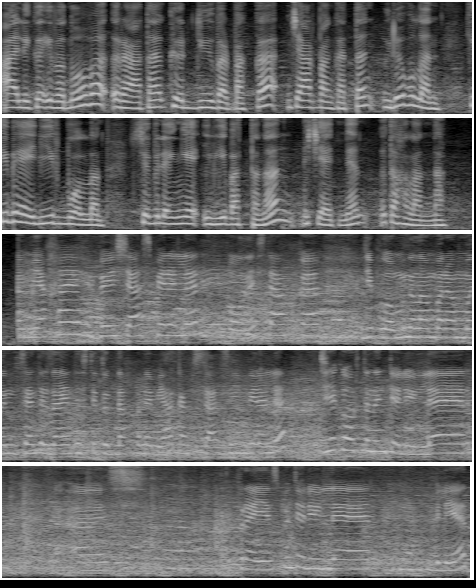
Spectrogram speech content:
Алика Иванова ырата көрдүү барбакка жарбанкаттан үлі болан кебәйлер болан. Сөбіленге илги баттанан бечетінен ытахаланна. Мяха хербей сейчас перелер, полная ставка, дипломын алан барамын, центр занятости турдақпына мяха компенсация берелер. Жек ортанын төлүлер, проездпен төлүлер, билет.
